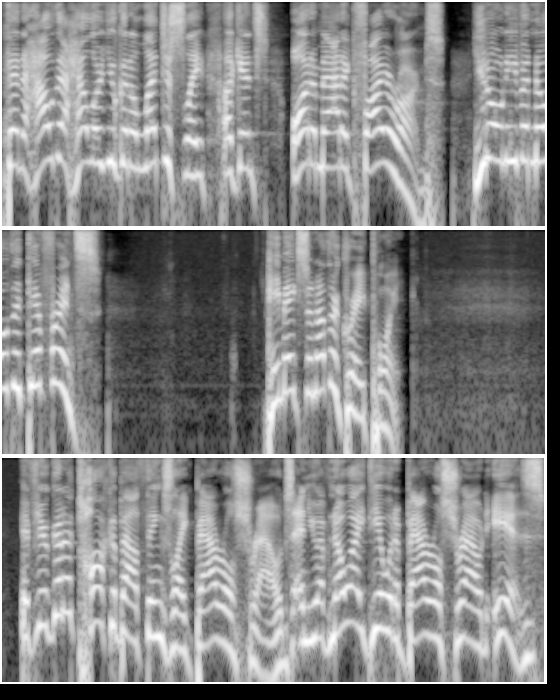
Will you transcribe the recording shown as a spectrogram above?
then how the hell are you going to legislate against automatic firearms? You don't even know the difference. He makes another great point. If you're going to talk about things like barrel shrouds and you have no idea what a barrel shroud is,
